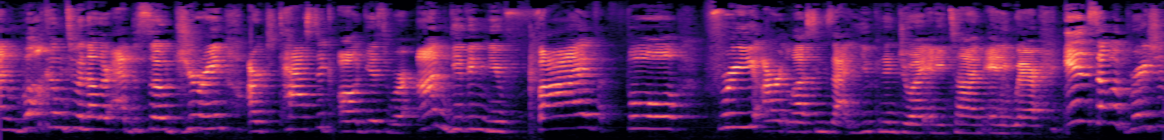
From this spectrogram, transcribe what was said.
and welcome to another episode during Artastic August where I'm giving you five full free art lessons that you can enjoy anytime, anywhere in celebration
